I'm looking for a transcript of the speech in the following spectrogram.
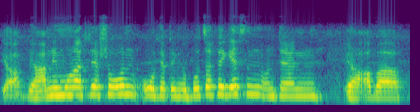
ja, wir haben den Monat ja schon, oh, ich habe den Geburtstag vergessen und dann, ja, aber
